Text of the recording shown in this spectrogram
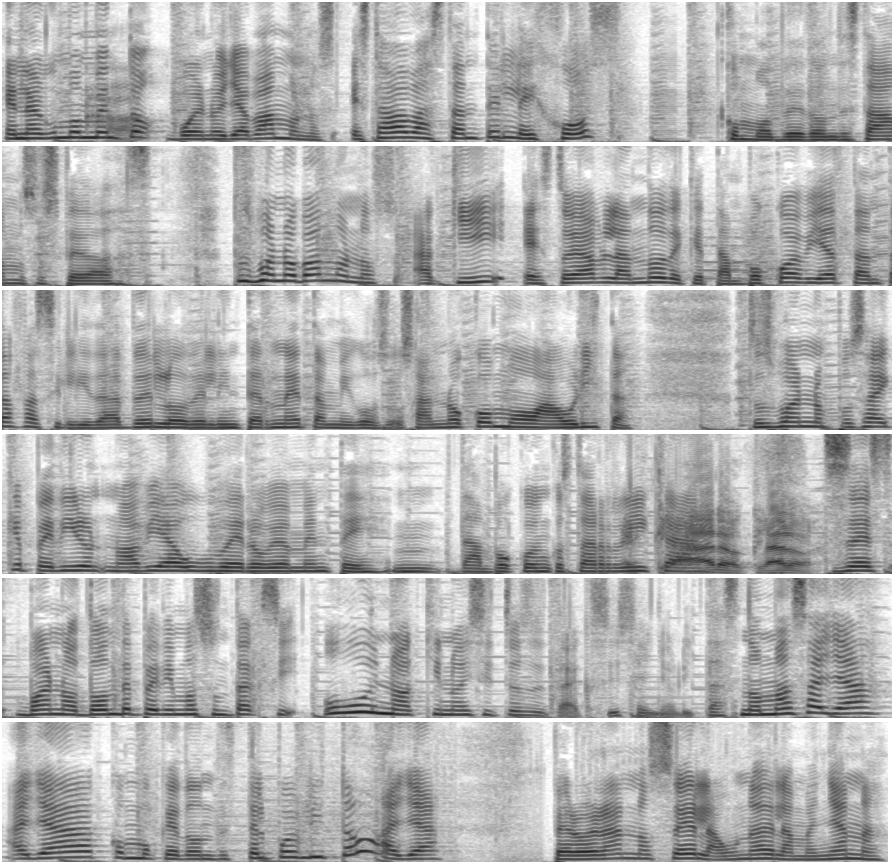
En algún momento, bueno, ya vámonos. Estaba bastante lejos como de donde estábamos hospedadas. Pues bueno, vámonos. Aquí estoy hablando de que tampoco había tanta facilidad de lo del internet, amigos. O sea, no como ahorita. Entonces, bueno, pues hay que pedir. No había Uber, obviamente. mm, Tampoco en Costa Eh, Rica. claro, claro. Entonces, bueno, ¿dónde pedimos un taxi? Uy, no, aquí no hay sitios de taxi, señoritas. Nomás allá, allá como que donde está el pueblito, allá. Pero era, no sé, la una de la mañana.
